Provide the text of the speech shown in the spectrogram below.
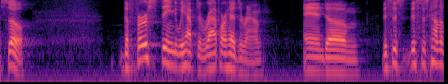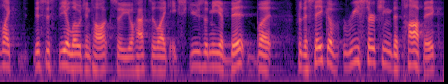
So, the first thing that we have to wrap our heads around, and um, this is this is kind of like this is theologian talk, so you'll have to like excuse me a bit, but for the sake of researching the topic,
